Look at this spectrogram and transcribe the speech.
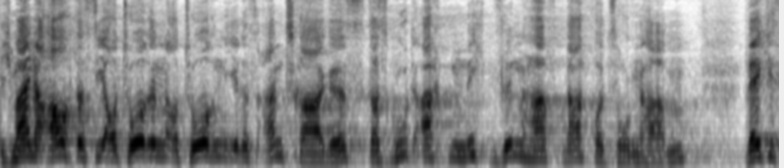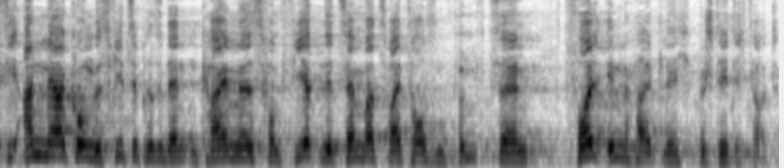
Ich meine auch, dass die Autorinnen und Autoren Ihres Antrags das Gutachten nicht sinnhaft nachvollzogen haben, welches die Anmerkungen des Vizepräsidenten Keimes vom 4. Dezember 2015 vollinhaltlich bestätigt hat.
